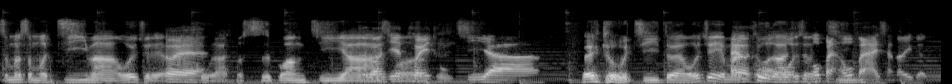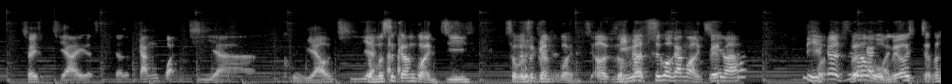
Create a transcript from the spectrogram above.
什么什么机吗？我也觉得也蛮酷啦，什么时光机啊，时光机、推土机啊，推土机，对啊，我会觉得也蛮酷的、啊。就是我本来我本来想到一个。所以加一个什么叫做钢管机啊，苦窑机啊？什么是钢管机？什么是钢管机？哦，你没有吃过钢管机吗？你没有吃过？没有，我没有想到。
